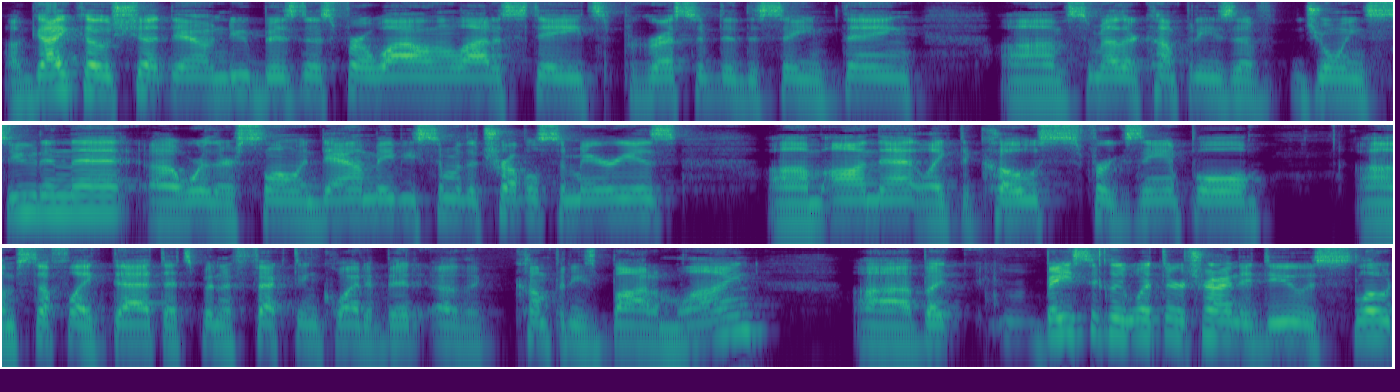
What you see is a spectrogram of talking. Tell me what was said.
Uh, Geico shut down new business for a while in a lot of states. Progressive did the same thing. Um, some other companies have joined suit in that, uh, where they're slowing down maybe some of the troublesome areas um, on that, like the coasts, for example, um, stuff like that. That's been affecting quite a bit of the company's bottom line. Uh, but basically, what they're trying to do is slow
